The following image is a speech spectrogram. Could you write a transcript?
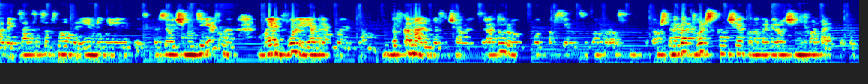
организация собственного времени. То есть это все очень интересно. Моей воле я прям бы там, досконально бы изучала литературу вот, по всем этим вопросам. Потому что иногда творческому человеку, например, очень не хватает какой-то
